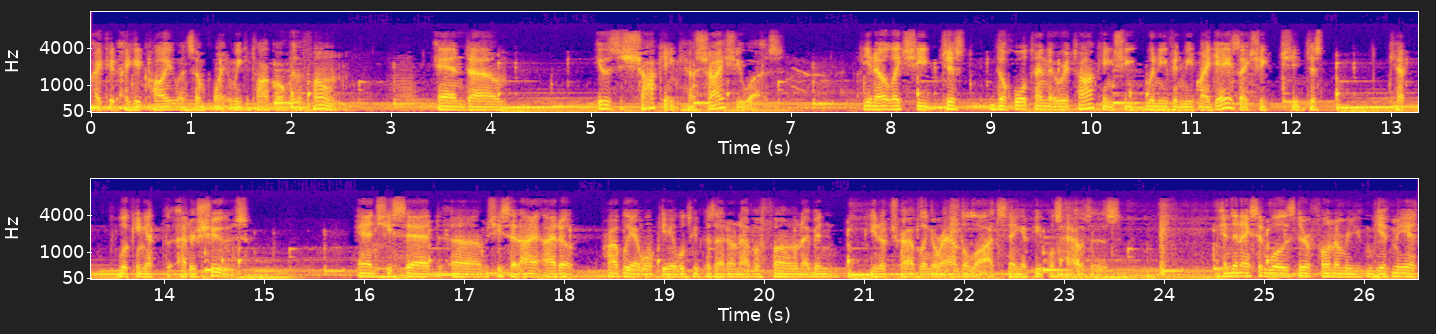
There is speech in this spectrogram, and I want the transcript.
I could I could call you at some point and we could talk over the phone. And um, it was just shocking how shy she was. You know, like she just the whole time that we were talking, she wouldn't even meet my gaze. Like she she just kept looking at the, at her shoes. And she said, um, she said, I, I don't, probably I won't be able to because I don't have a phone. I've been, you know, traveling around a lot, staying at people's houses. And then I said, well, is there a phone number you can give me at,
